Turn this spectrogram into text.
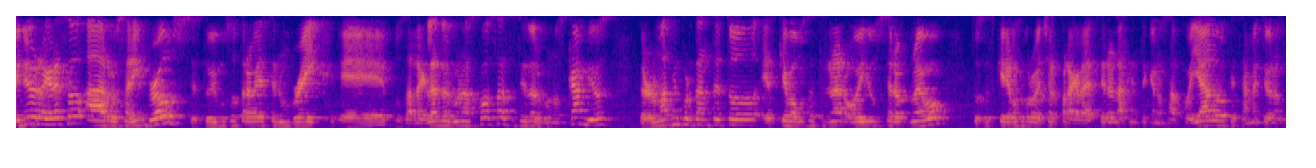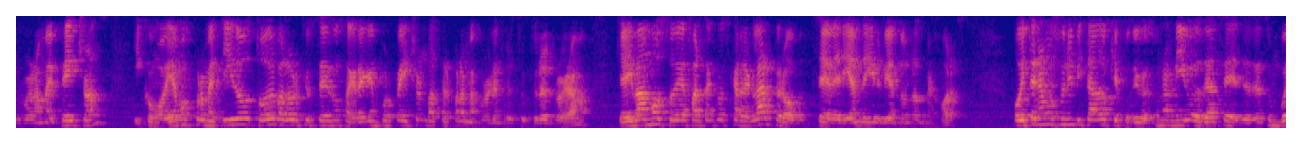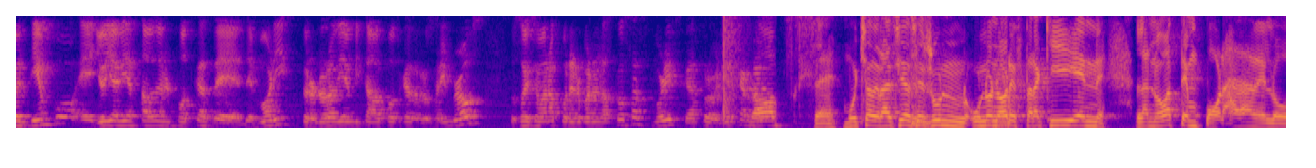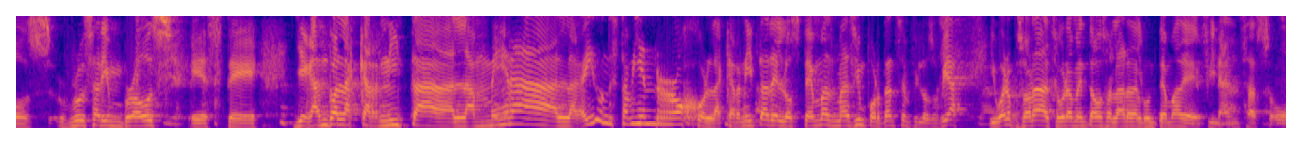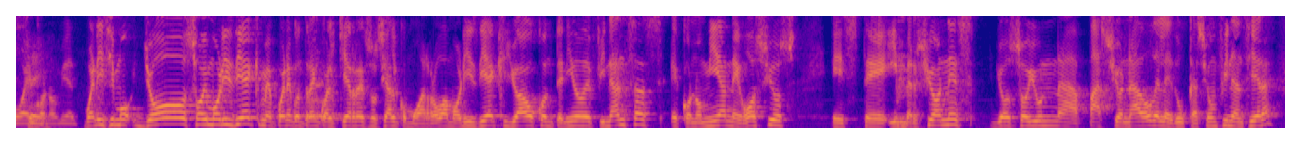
Bienvenido de regreso a Rosarín Bros. Estuvimos otra vez en un break, eh, pues arreglando algunas cosas, haciendo algunos cambios, pero lo más importante de todo es que vamos a estrenar hoy un setup nuevo. Entonces queremos aprovechar para agradecer a la gente que nos ha apoyado, que se ha metido en nuestro programa de Patrons. Y como habíamos prometido, todo el valor que ustedes nos agreguen por Patreon va a ser para mejorar la infraestructura del programa. Que ahí vamos, todavía faltan cosas que arreglar, pero se deberían de ir viendo unas mejoras. Hoy tenemos un invitado que, pues digo, es un amigo desde hace, desde hace un buen tiempo. Eh, yo ya había estado en el podcast de, Morris, pero no lo había invitado al podcast de Rosarín Bros. Pues hoy se van a poner buenas las cosas. Morris, gracias por venir, Carlos. No, sí. Muchas gracias. Es un, un, honor estar aquí en la nueva temporada de los Rosarin Bros. Este, llegando a la carnita, la mera, la, ahí donde está bien rojo, la carnita de los temas más importantes en filosofía. Y bueno, pues ahora seguramente vamos a hablar de algún tema de finanzas o sí. economía. Buenísimo. Yo soy Maurice Dieck. Me pueden encontrar en cualquier red social como arroba Maurice Dieck. Yo hago contenido de finanzas, economía, negocios este, inversiones. Yo soy un apasionado de la educación financiera.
